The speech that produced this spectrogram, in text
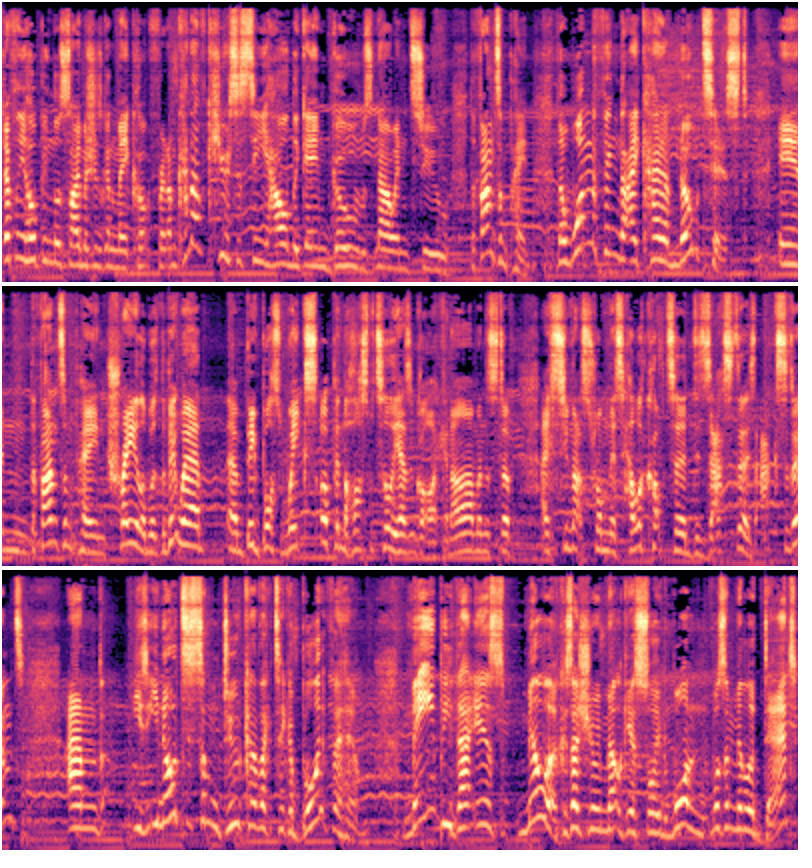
Definitely hoping those side missions are going to make up for it. I'm kind of curious to see how the game goes now into the Phantom Pain. Now, one thing that I kind of noticed in the Phantom Pain trailer was the bit where uh, Big Boss wakes up in the hospital. He hasn't got like an arm and stuff. I assume that's from this helicopter disaster, this accident. And he noticed some dude kind of like take a bullet for him. Maybe that is Miller, because as you know in Metal Gear Solid 1, wasn't Miller dead?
